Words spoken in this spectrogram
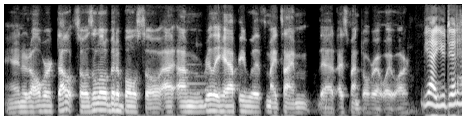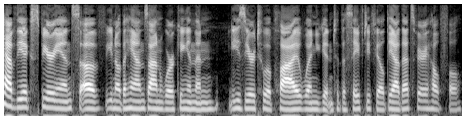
and it all worked out. So it was a little bit of both. So I, I'm really happy with my time that I spent over at Whitewater. Yeah, you did have the experience of you know the hands-on working, and then easier to apply when you get into the safety field. Yeah, that's very helpful.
